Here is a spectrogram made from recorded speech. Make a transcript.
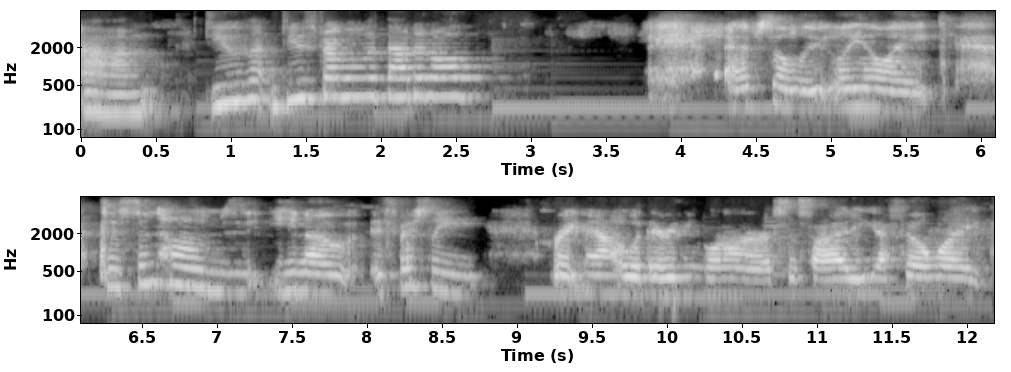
um, do you do you struggle with that at all? Absolutely. Like, because sometimes, you know, especially right now with everything going on in our society, I feel like,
